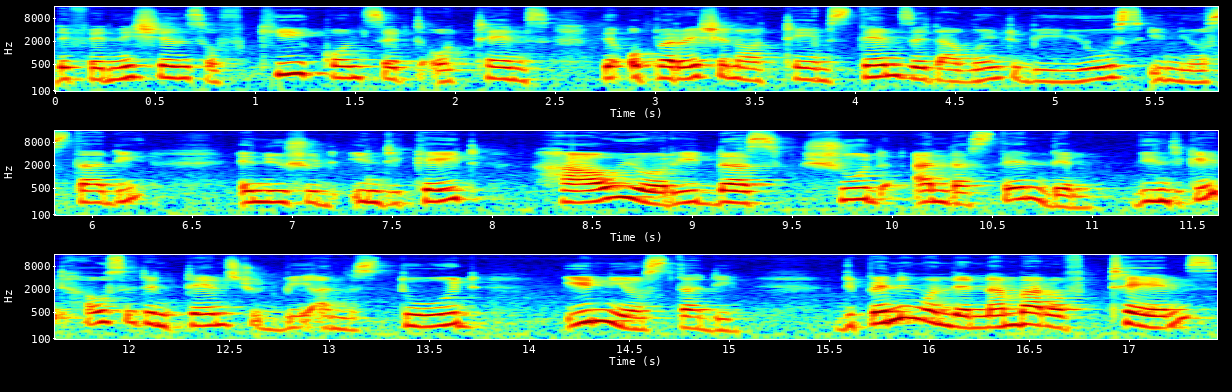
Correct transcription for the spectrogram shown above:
definitions of key concepts or terms, the operational terms, terms that are going to be used in your study, and you should indicate how your readers should understand them. Indicate how certain terms should be understood in your study. Depending on the number of terms,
